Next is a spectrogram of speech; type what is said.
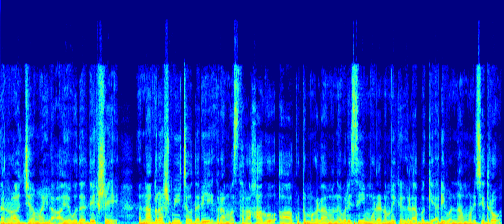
ರಾಜ್ಯ ಮಹಿಳಾ ಆಯೋಗದ ಅಧ್ಯಕ್ಷೆ ನಾಗಲಕ್ಷ್ಮಿ ಚೌಧರಿ, ಗ್ರಾಮಸ್ಥರ ಹಾಗೂ ಆ ಕುಟುಂಬಗಳ ಮನವೊಲಿಸಿ ಮೂಢನಂಬಿಕೆಗಳ ಬಗ್ಗೆ ಅರಿವನ್ನ ಮೂಡಿಸಿದರು.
